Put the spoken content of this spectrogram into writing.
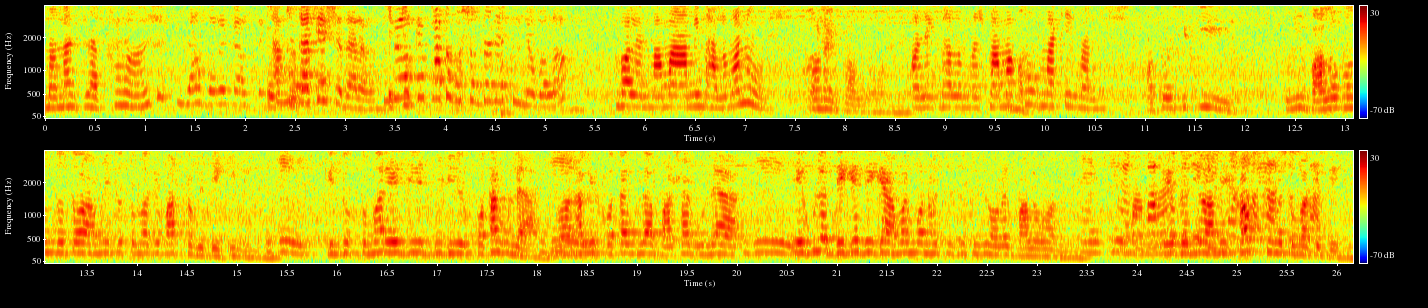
মামা জাফর জাফরের কাছ থেকে। আপুর কাছে এসে দাঁড়াও। তুমি ওকে কত বছর ধরে চিনো বলো? বলেন মামা আমি ভালো মানুষ? অনেক ভালো অনেক। অনেক ভালো মানুষ। মামা। খুব মাটির মানুষ। কত হয়েছে কি? তুমি ভালো মন্দ তো আমি তো তোমাকে বাস্তবে দেখিনি। জি। কিন্তু তোমার এই যে ভিডিওর কথাগুলা। নোয়াখালীর কথাগুলা ভাষাগুলা জি। এগুলা দেখে দেখে আমার মনে হচ্ছে তুমি অনেক ভালো মানুষ। এই জন্য আমি সব সময় আসলে তোমাকে দেখি।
